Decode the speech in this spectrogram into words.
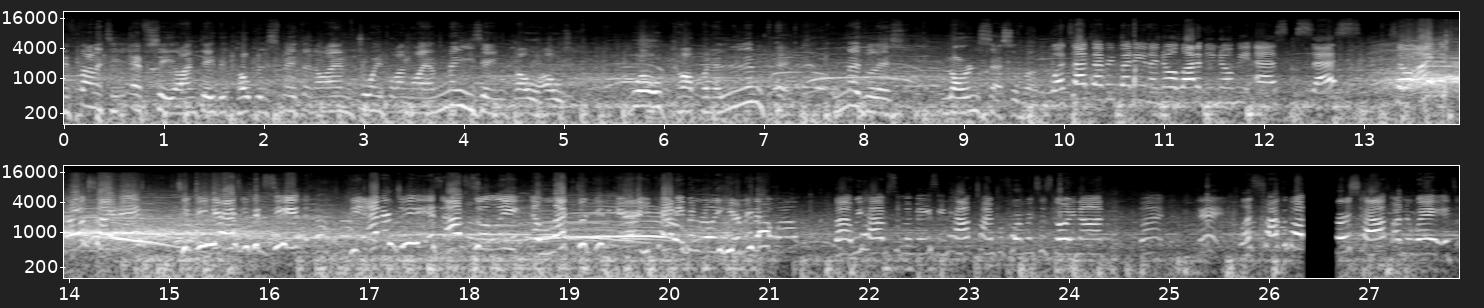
Infanity FC. I'm David Copeland Smith and I am joined by my amazing co-host, World Cup and Olympic medalist, Lauren Sesselmann. What's up everybody? And I know a lot of you know me as Sess. So I'm so excited to be here. As you can see, the energy is absolutely electric in here. You can't even really hear me that well. But we have some amazing halftime performances going on. But Dave, let's talk about First half underway. It's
